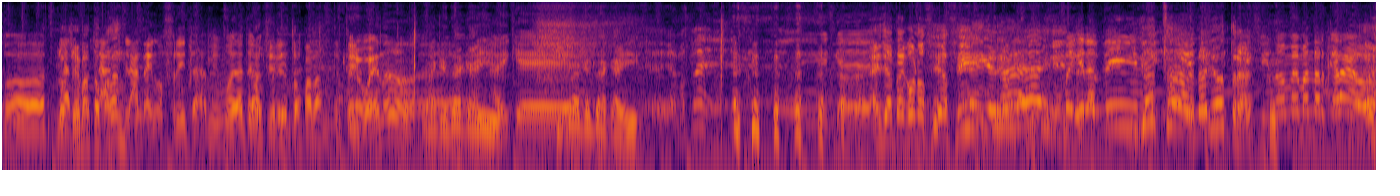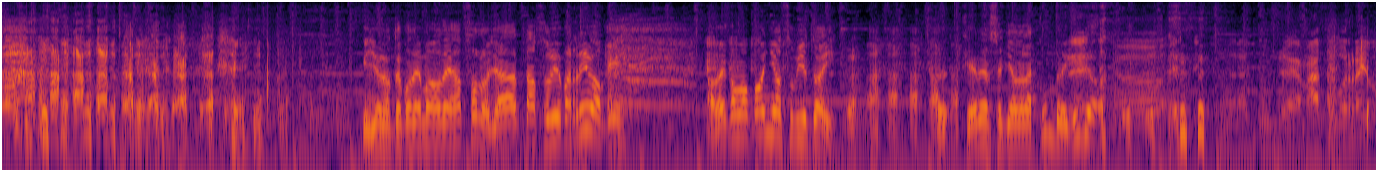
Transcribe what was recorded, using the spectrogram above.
pues, ¿Lo la, lleva todo la-? La tengo frita, mi mujer la tengo La frita. todo para adelante. Pero bueno, La que te ha eh, caído. hay que... La que te ha caído. eh, que- Ella te conoció así, eh, que no me quieres decir, Ya está, y- no hay otra. Y si no me manda al carajo. Y yo no te podemos dejar solo, ¿ya te has subido para arriba o qué? A ver cómo coño has subido tú ahí. ¿Quién es el señor de las cumbres, Quillo? El señor de la cumbre, además hace borrego.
